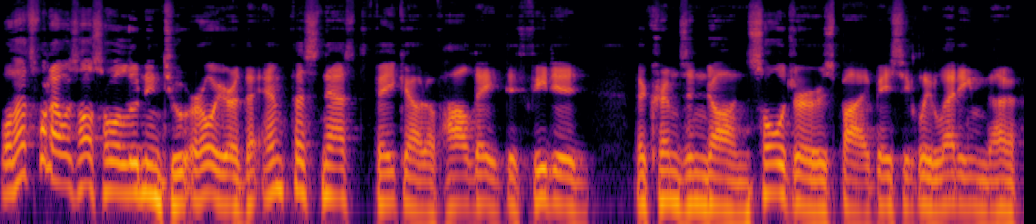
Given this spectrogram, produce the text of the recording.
Well, that's what I was also alluding to earlier. The Enfys Nest fake out of how they defeated the Crimson Dawn soldiers by basically letting the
